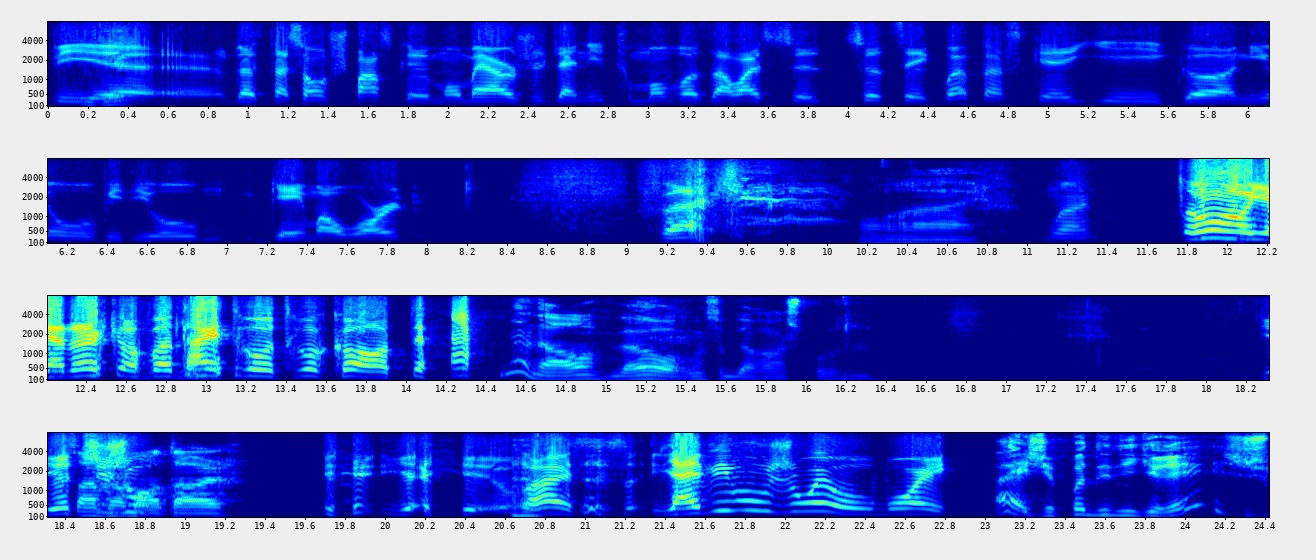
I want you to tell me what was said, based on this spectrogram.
Puis euh, de toute façon, je pense que mon meilleur jeu de l'année, tout le monde va savoir suite c'est quoi, parce qu'il est gagné au Video Game Award. Fait que, Ouais. ouais. Oh, il y en a un qui a pas l'air trop trop content. Non, non, non, moi, ça me dérange pas. là. Y Sans a-tu joué? commentaire. Y a- ouais, c'est ça. Y avez-vous joué au moins? Hey, j'ai pas dénigré. je-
